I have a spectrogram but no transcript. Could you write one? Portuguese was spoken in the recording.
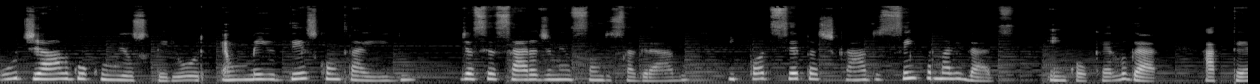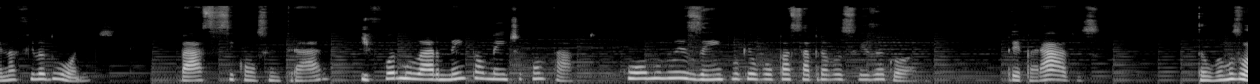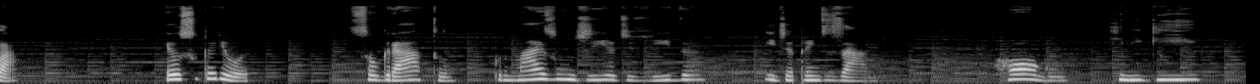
o diálogo com o eu superior é um meio descontraído de acessar a dimensão do sagrado e pode ser praticado sem formalidades, em qualquer lugar, até na fila do ônibus. Basta se concentrar e formular mentalmente o contato, como no exemplo que eu vou passar para vocês agora. Preparados? Então vamos lá. Eu superior, sou grato por mais um dia de vida e de aprendizado. Rogo que me guie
